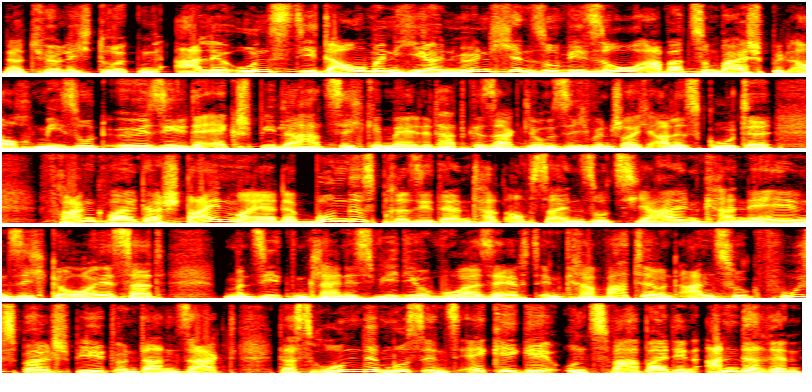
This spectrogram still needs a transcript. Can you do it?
Natürlich drücken alle uns die Daumen hier in München sowieso, aber zum Beispiel auch Mesut Özil, der Ex-Spieler, hat sich gemeldet, hat gesagt, Jungs, ich wünsche euch alles Gute. Frank-Walter Steinmeier, der Bundespräsident, hat auf seinen sozialen Kanälen sich geäußert. Man sieht ein kleines Video, wo er selbst in Krawatte und Anzug Fußball spielt und dann sagt, das Runde muss ins Eckige und zwar bei den anderen.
